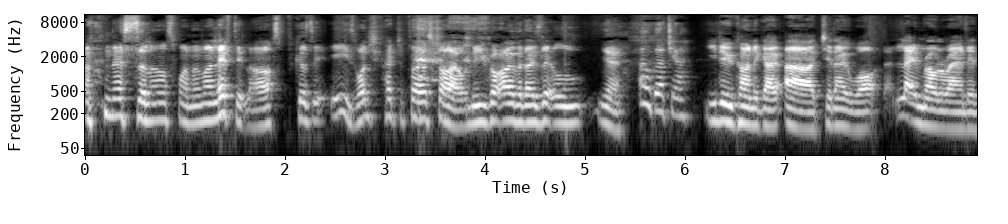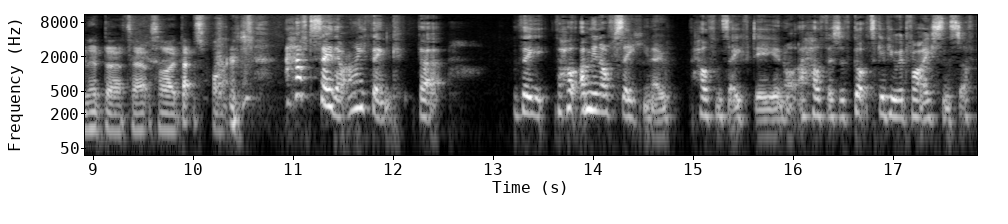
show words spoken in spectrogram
and that's the last one. And I left it last because it is. Once you've had your first child and you've got over those little, yeah, Oh, God, yeah. you do kind of go, ah, do you know what? Let him roll around in the dirt outside. That's fine. I have to say though, I think that the the whole, I mean, obviously, you know, health and safety and all, health has got to give you advice and stuff,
